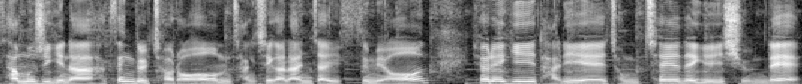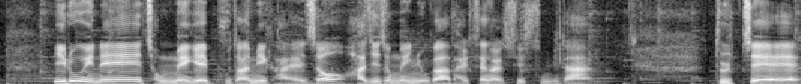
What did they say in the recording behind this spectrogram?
사무직이나 학생들처럼 장시간 앉아 있으면 혈액이 다리에 정체되기 쉬운데 이로 인해 정맥에 부담이 가해져 하지정맥류가 발생할 수 있습니다. 둘째,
